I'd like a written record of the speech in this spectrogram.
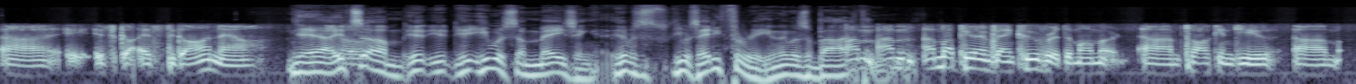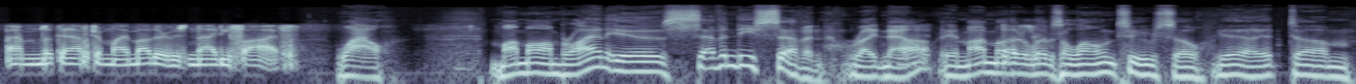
uh, it's got it's gone now. Yeah, it's um, it, it, he was amazing. It was he was 83, and it was about. I'm I'm I'm up here in Vancouver at the moment. I'm um, talking to you. Um, I'm looking after my mother who's 95. Wow. My mom, Bryan, is 77 right now, and my mother lives alone too. So yeah, it um,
